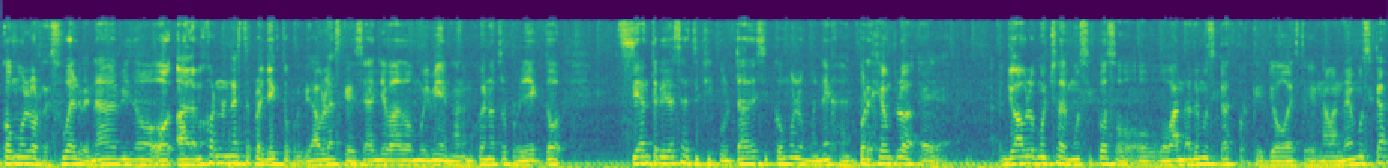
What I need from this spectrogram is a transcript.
¿cómo lo resuelven? ¿Ha habido, o a lo mejor no en este proyecto, porque hablas que se han llevado muy bien, a lo mejor en otro proyecto, sí han tenido esas dificultades y cómo lo manejan. Por ejemplo, eh, yo hablo mucho de músicos o, o bandas de músicas porque yo estoy en una banda de música.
